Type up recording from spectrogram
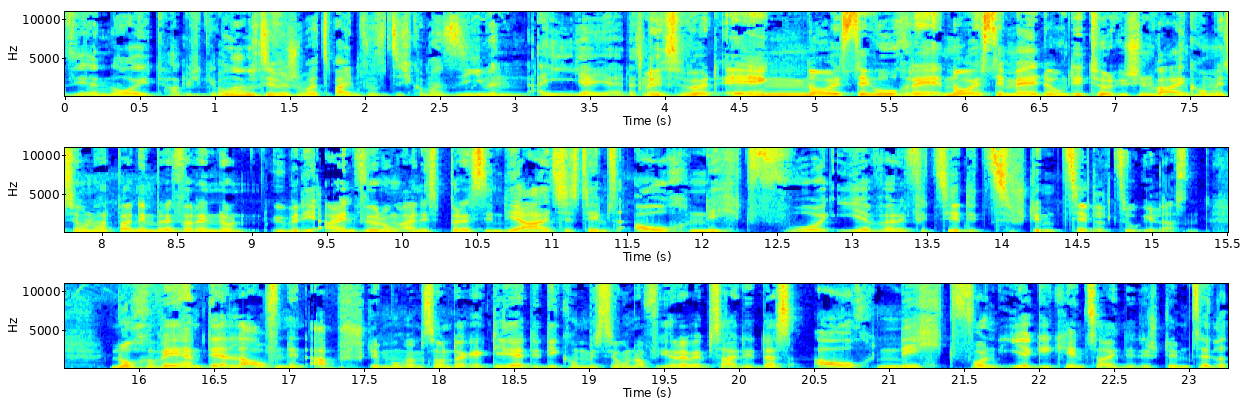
sie erneut, habe ich Oh, gemacht. jetzt sind wir schon bei 52,7. Eieiei, das geht. Es wird eng. Neueste, Hochre neueste Meldung. Die türkische Wahlkommission hat bei dem Referendum über die Einführung eines Präsidialsystems auch nicht vor ihr verifizierte Stimmzettel zugelassen. Noch während der laufenden Abstimmung am Sonntag erklärte die Kommission auf ihrer Webseite, dass auch nicht von ihr gekennzeichnete Stimmzettel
